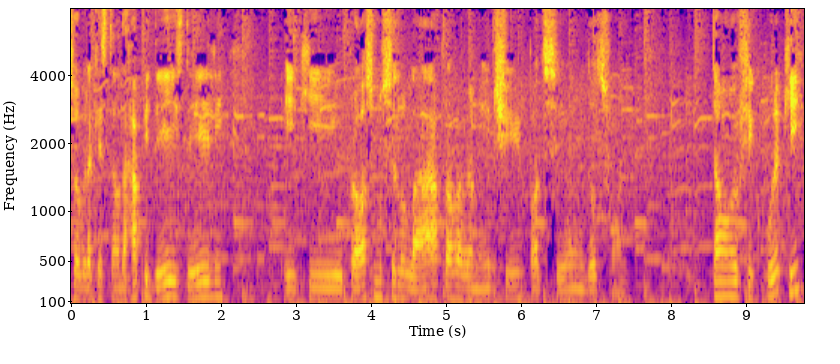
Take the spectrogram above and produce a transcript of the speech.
sobre a questão da rapidez dele e que o próximo celular provavelmente pode ser um Windows Phone. Então eu fico por aqui.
